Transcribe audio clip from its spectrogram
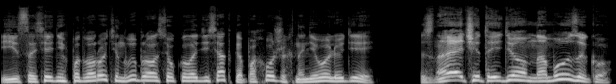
и из соседних подворотен выбралось около десятка похожих на него людей. «Значит, идем на музыку?»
